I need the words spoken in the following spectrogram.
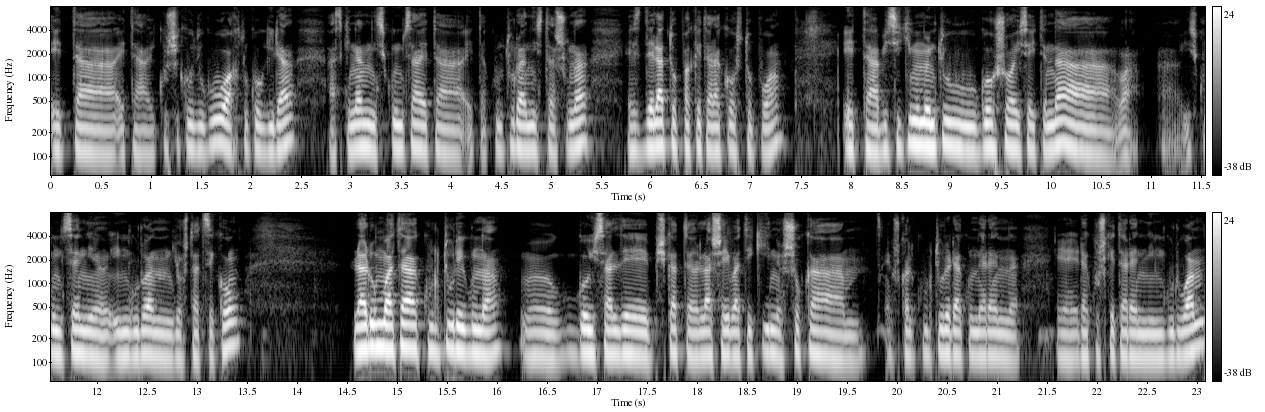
eta eta ikusiko dugu hartuko gira, azkenan hizkuntza eta eta kultura nistasuna ez dela topaketarako oztopoa. Eta biziki momentu goxoa izaiten da, voilà, hizkuntzen inguruan jostatzeko. Larun bata kultureguna, uh, goizalde pixkat lasai batekin soka Euskal Kulturerakundaren erakusketaren inguruan.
